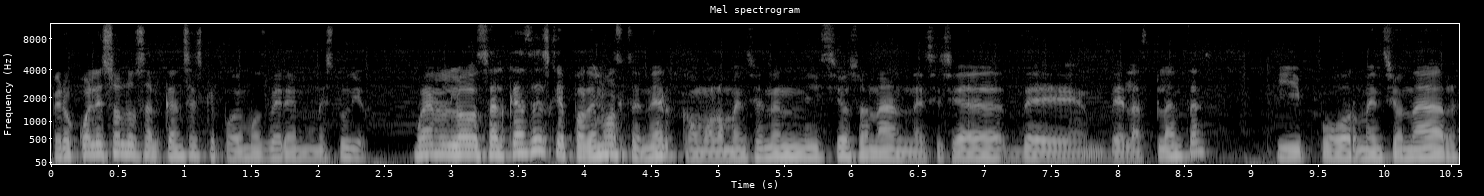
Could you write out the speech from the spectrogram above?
Pero ¿cuáles son los alcances que podemos ver en un estudio? Bueno, los alcances que podemos tener, como lo mencioné en inicio, son la necesidad de, de las plantas, y por mencionar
